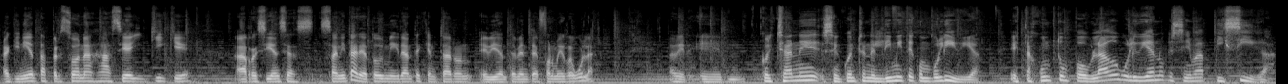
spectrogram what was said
a 500 personas hacia Iquique a residencias sanitarias, todos inmigrantes que entraron evidentemente de forma irregular. A ver, eh, Colchane se encuentra en el límite con Bolivia. Está junto a un poblado boliviano que se llama Pisiga.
